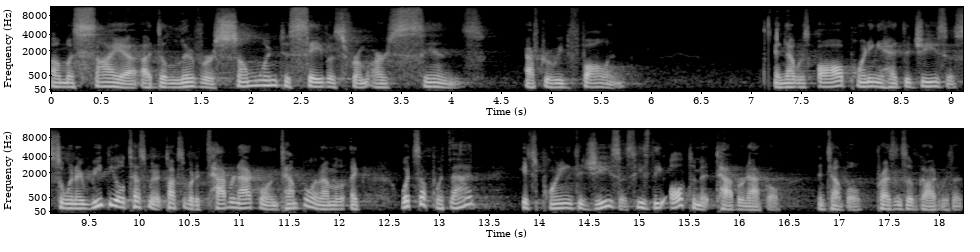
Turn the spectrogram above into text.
a Messiah, a deliverer, someone to save us from our sins after we'd fallen. And that was all pointing ahead to Jesus. So when I read the Old Testament, it talks about a tabernacle and temple, and I'm like, what's up with that? It's pointing to Jesus. He's the ultimate tabernacle and temple, presence of God with it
